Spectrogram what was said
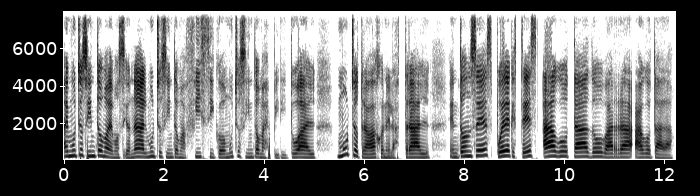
Hay mucho síntoma emocional, mucho síntoma físico, mucho síntoma espiritual, mucho trabajo en el astral. Entonces puede que estés agotado barra agotada.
